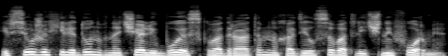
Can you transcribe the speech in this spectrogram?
и все же Хелидон в начале боя с квадратом находился в отличной форме.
